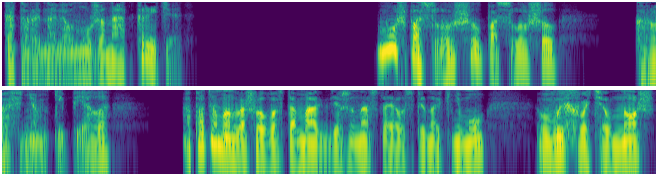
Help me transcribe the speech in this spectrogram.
который навел мужа на открытие. Муж послушал, послушал, кровь в нем кипела, а потом он вошел в автомат, где жена стояла спиной к нему, выхватил нож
